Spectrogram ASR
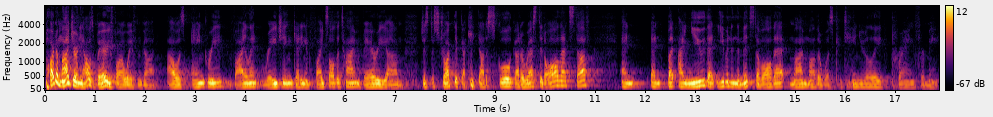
part of my journey, I was very far away from God. I was angry, violent, raging, getting in fights all the time, very um, just destructive, got kicked out of school, got arrested, all that stuff. And, and, but I knew that even in the midst of all that, my mother was continually praying for me.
